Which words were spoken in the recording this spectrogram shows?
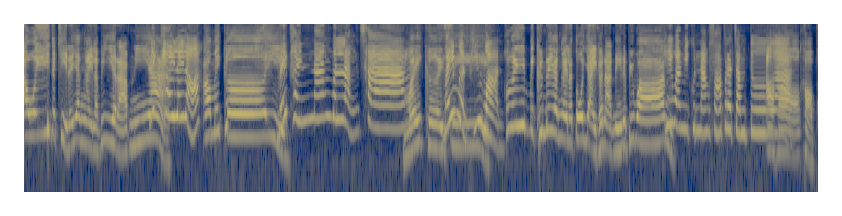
เอาไว้จะขี่ได้ยังไงล่ะพี่ยีราฟเนี่ยไม่เคยเลยเหรอ เอาไม่เคย ไม่เคยนั่งบนหลังช้าง ไม่เคย ไม่สิเหมือนพี่วานเฮ้ยไปขึ้นได้ยังไงล่ะตัวใหญ่ขนาดนี้เนี่ยพี่วานพี่วันมีคุณนางฟ้าประจำตัวอ๋อขอพ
